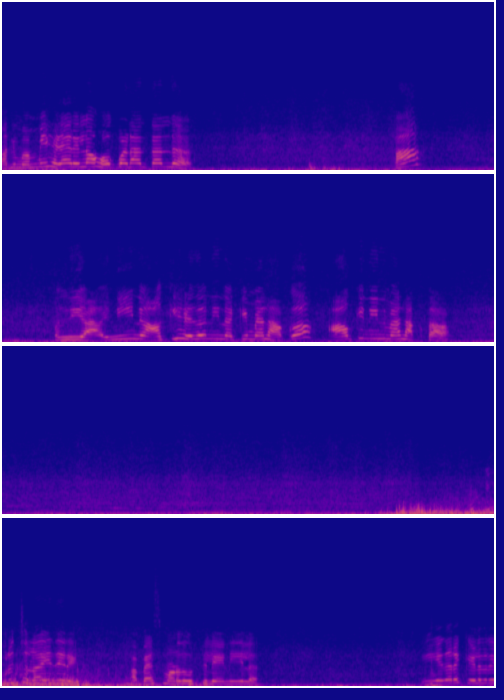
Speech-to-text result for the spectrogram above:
ಅದು ನಿಮ್ಮ ಮಮ್ಮಿ ಹೇಳ್ಯಾರಿಲ್ಲ ಹೋಗ್ಬೇಡ ಅಂತಂದ. ಹಾ? ನೀನು ಅಕ್ಕಿ ಹೇಳ್ದ ನೀನ್ ಅಕ್ಕಿ ಮೇಲೆ ಹಾಕು, ಆ ಅಕ್ಕಿ ನಿನ್ನ ಮೇಲೆ ಹಾಕ್ತಾ. ಇಬ್ರು ಚಲೋ ಇದ್ದೀರಿ ಅಭ್ಯಾಸ ಮಾಡೋದು ಗೊತ್ತಿಲ್ಲ, ಏನೀ ಇಲ್ಲ. ಏನಾರ ಕೇಳಿದ್ರೆ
